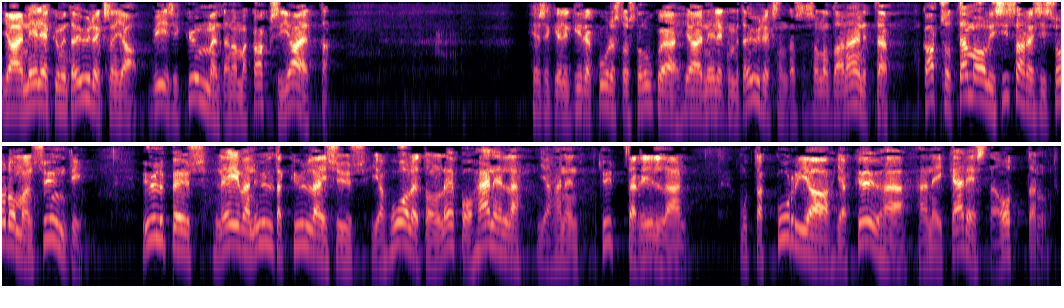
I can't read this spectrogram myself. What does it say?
jae 49 ja 50, nämä kaksi jaetta. Hesekielin kirja 16 lukea ja 49 tässä sanotaan näin, että katso tämä oli sisaresi Sodoman synti, ylpeys, leivän yltäkylläisyys ja huoleton lepo hänellä ja hänen tyttärillään, mutta kurjaa ja köyhää hän ei kädestä ottanut.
